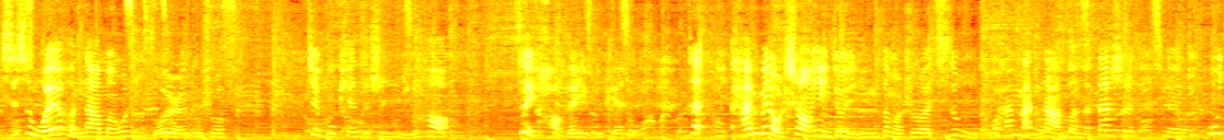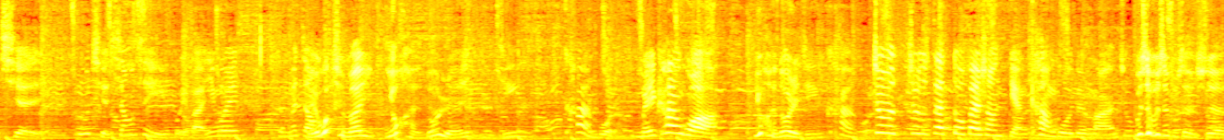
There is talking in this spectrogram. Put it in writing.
其实我也很纳闷，为什么所有人都说这部片子是宁浩最好的一部片子？它还没有上映就已经这么说了，其实我我还蛮纳闷的。但是嗯，就姑且姑且相信一回吧，因为怎么讲？为什么有很多人已经看过了？没看过。有很多人已经看过了，就是就是在豆瓣上点看过，对吗？就不是不是不是，是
